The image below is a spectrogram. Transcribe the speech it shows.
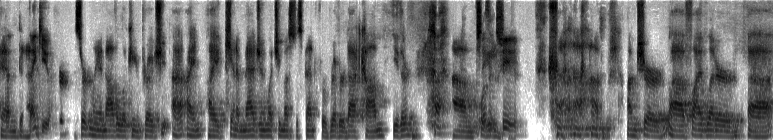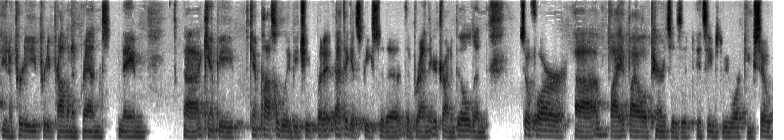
and uh, thank you. Certainly a novel looking approach. I, I, I, can't imagine what you must have spent for River.com either. Um, so Wasn't cheap. I'm sure uh, five letter, uh, you know, pretty pretty prominent brand name. Uh, can't be can't possibly be cheap, but it, I think it speaks to the the brand that you're trying to build. And so far, uh, by by all appearances, it, it seems to be working. So,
